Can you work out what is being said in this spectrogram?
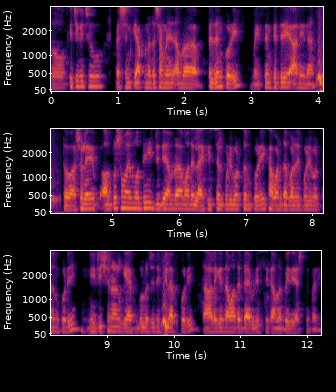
তো কিছু কিছু পেশেন্টকে আপনাদের সামনে আমরা প্রেজেন্ট করি ম্যাক্সিমাম ক্ষেত্রে আনি না। তো আসলে অল্প সময়ের মধ্যেই যদি আমরা আমাদের লাইফস্টাইল পরিবর্তন করি খাবার দাবারের পরিবর্তন করি নিউট্রিশনাল গ্যাপগুলো যদি ফিল আপ করি, তাহলে কিন্তু আমাদের ডায়াবেটিস থেকে আমরা বেরিয়ে আসতে পারি।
